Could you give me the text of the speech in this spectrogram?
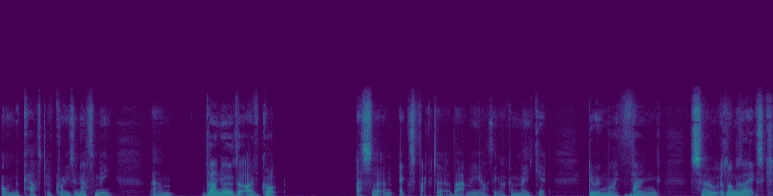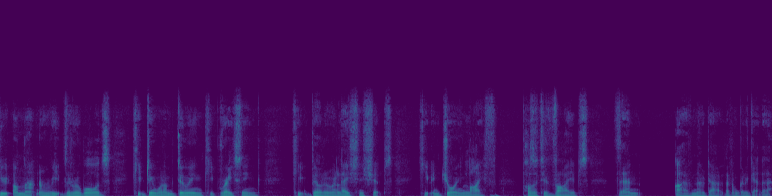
on the cast of Grey's Anatomy, um, but I know that I've got a certain X factor about me. I think I can make it doing my thing. So as long as I execute on that and reap the rewards, keep doing what I'm doing, keep racing, keep building relationships, keep enjoying life, positive vibes, then I have no doubt that I'm going to get there.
